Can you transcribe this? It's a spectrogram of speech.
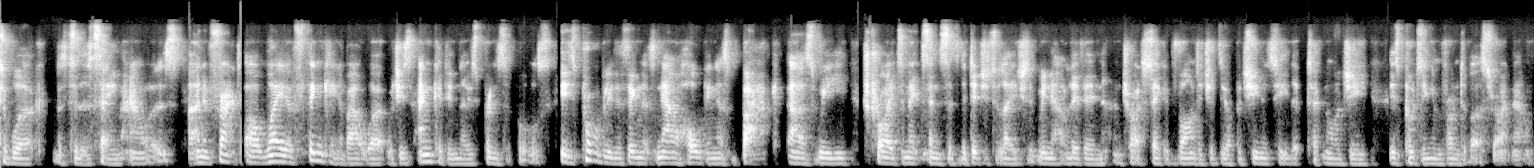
to work to the same hours. And in fact, our way of thinking about work, which is anchored in those principles, is probably the thing that's now holding us back as we try to make sense of the digital age that we now live in and try to take advantage of the opportunity that technology is putting in front of us right now.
